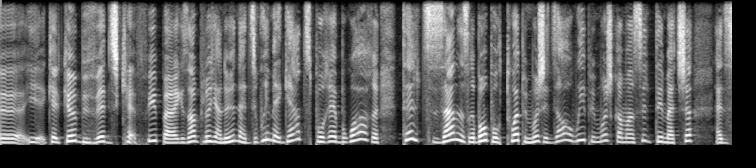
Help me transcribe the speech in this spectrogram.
euh, quelqu'un buvait du café, par exemple. Là, il y en a une a dit Oui, mais garde, tu pourrais boire telle tisane, ce serait bon pour toi. Puis moi, j'ai dit Ah oui, puis moi, je commençais le thé matcha. Elle dit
